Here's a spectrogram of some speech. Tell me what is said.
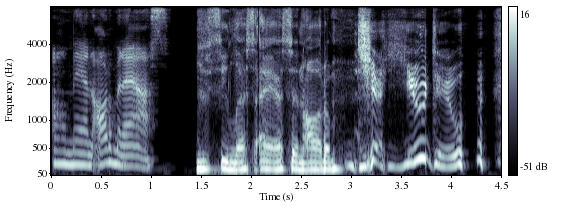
Oh man, autumn and ass. You see less ass in autumn. Yeah, you do.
